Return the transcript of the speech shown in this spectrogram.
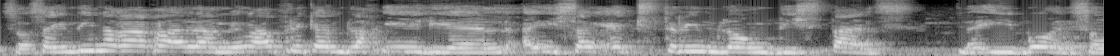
So, sa hindi nakakaalam, yung African Black Eagle ay isang extreme long distance na ibon. So,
